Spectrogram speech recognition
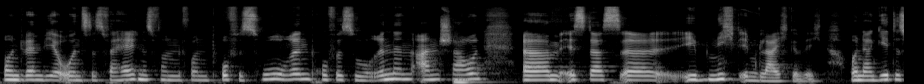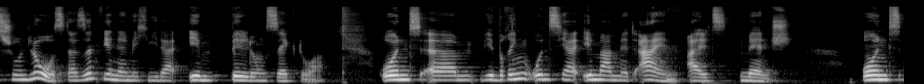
und wenn wir uns das Verhältnis von, von Professoren, Professorinnen anschauen, mhm. ähm, ist das äh, eben nicht im Gleichgewicht. Und dann geht es schon los. Da sind wir nämlich wieder im Bildungssektor. Und ähm, wir bringen uns ja immer mit ein als Mensch. Und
